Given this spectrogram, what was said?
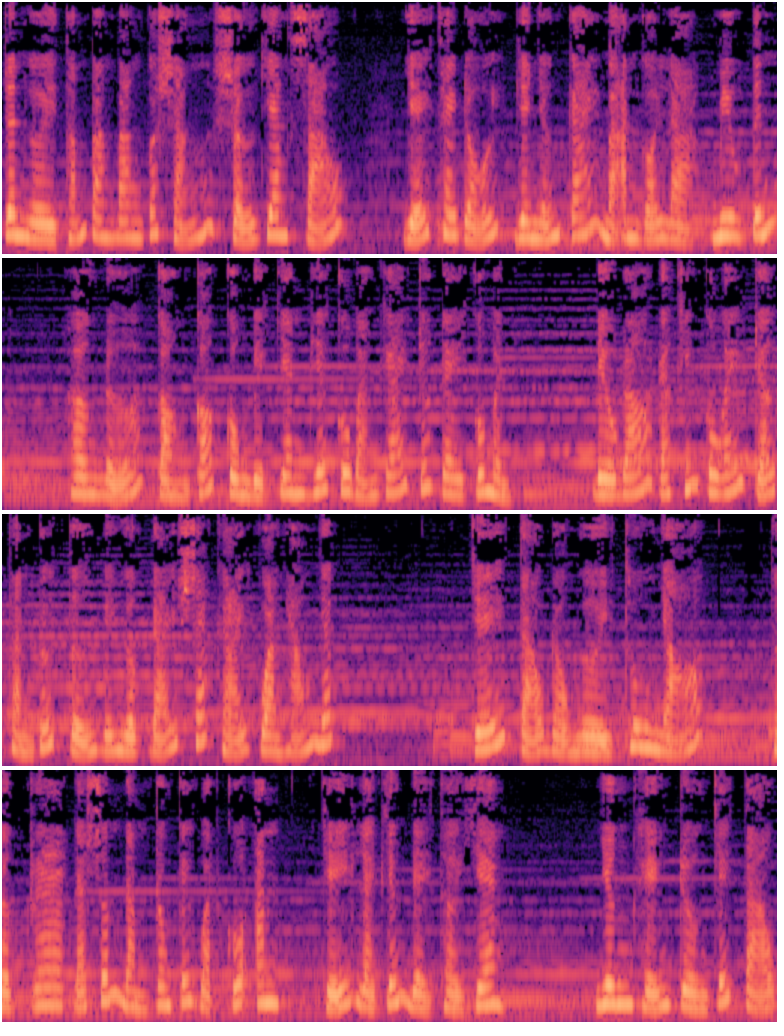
trên người thẩm băng băng có sẵn sự gian xảo, dễ thay đổi và những cái mà anh gọi là miêu tính. Hơn nữa còn có cùng biệt danh với cô bạn gái trước đây của mình. Điều đó đã khiến cô ấy trở thành đối tượng bị ngược đãi sát hại hoàn hảo nhất. Chế tạo đầu người thu nhỏ thực ra đã sớm nằm trong kế hoạch của anh, chỉ là vấn đề thời gian. Nhưng hiện trường chế tạo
